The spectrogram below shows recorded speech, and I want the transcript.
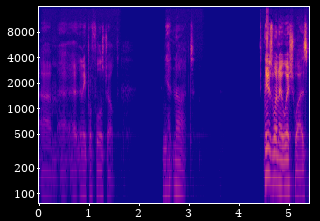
um, uh, an April Fool's joke, and yet not. Here's one I wish was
